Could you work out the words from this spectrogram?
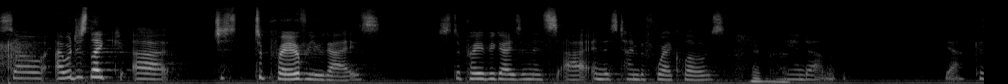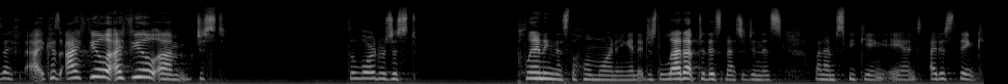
So I would just like uh, just to pray over you guys, just to pray over you guys in this uh, in this time before I close, and um, yeah, because I because I, I, feel I feel um, just the Lord was just planning this the whole morning, and it just led up to this message and this when I'm speaking, and I just think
